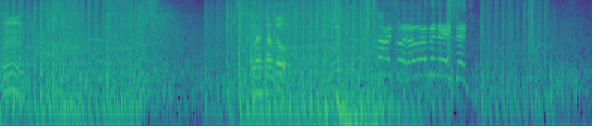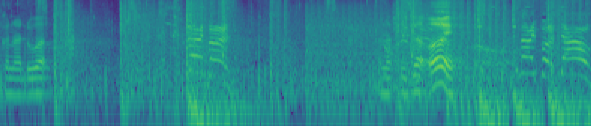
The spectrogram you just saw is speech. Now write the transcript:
Hmm. Kena satu, Sniper eliminated! kena dua, Sniper! kena tiga. Oi, Sniper down!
